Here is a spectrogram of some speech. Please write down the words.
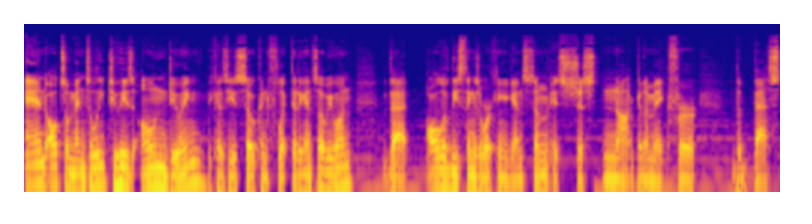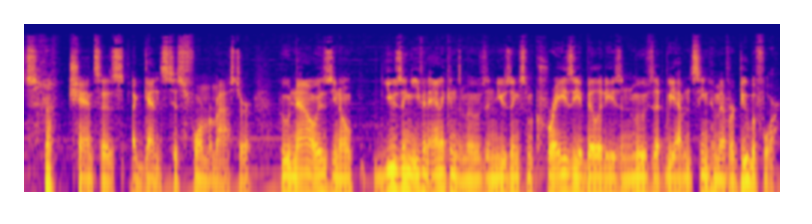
and also mentally to his own doing because he's so conflicted against Obi-Wan that all of these things working against him, it's just not going to make for the best chances against his former master, who now is, you know, using even Anakin's moves and using some crazy abilities and moves that we haven't seen him ever do before.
